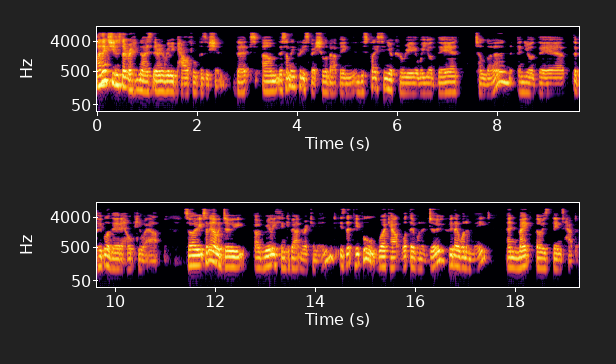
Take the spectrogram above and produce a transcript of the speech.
I think students don't recognize they're in a really powerful position, that um, there's something pretty special about being in this place in your career where you're there to learn and you're there, the people are there to help you out. So, something I would do, I really think about and recommend is that people work out what they want to do, who they want to meet, and make those things happen.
